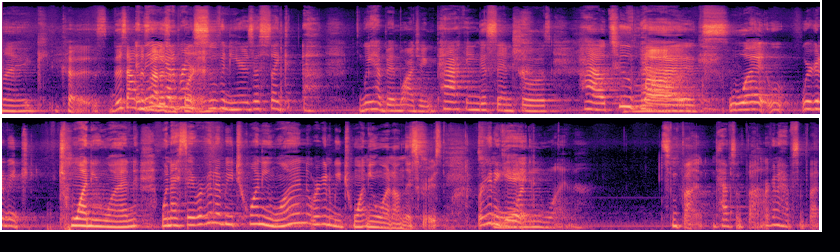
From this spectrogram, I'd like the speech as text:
Like because this outfit's not as important. And then you gotta bring souvenirs. That's like uh, we have been watching packing essentials, how to pack, what we're gonna be 21. When I say we're gonna be 21, we're gonna be 21 on this cruise. We're gonna 21. get some fun. Have some fun. We're gonna have some fun.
